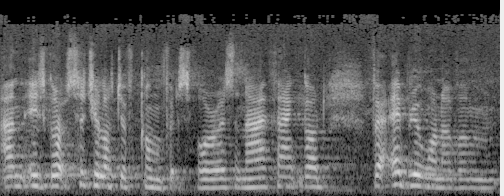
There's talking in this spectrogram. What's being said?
And He's got such a lot of comforts for us, and I thank God for every one of them.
